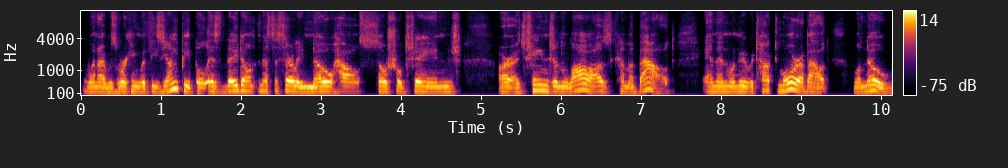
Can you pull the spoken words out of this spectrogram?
when I was working with these young people, is they don't necessarily know how social change or a change in laws come about. And then when we were talked more about, well, no,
